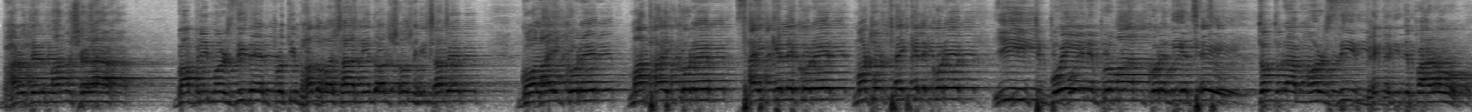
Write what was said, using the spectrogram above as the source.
ভারতের মানুষেরা বাবরি মসজিদের প্রতি ভালোবাসার নিদর্শন হিসাবে গলায় করে, মাথায় করে, সাইকেলে করে, মোটর সাইকেলে করে ইট বয়ে এনে প্রমাণ করে দিয়েছে, তোমরা মসজিদ ভেঙে দিতে পারো।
